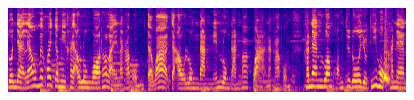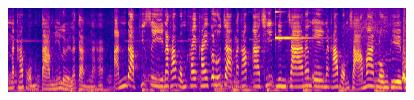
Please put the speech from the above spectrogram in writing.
ส่วนใหญ่แล้วไม่ค่อยจะมีใครเอาลงวอเท่าไหร่นะครับผมแต่ว่าจะเอาลงดันเน้นลงดันมากกว่านะครับผมคะแนนรวมของจูโดอยู่ที่ 6 คะแนนนะครับผมตามนี้เลยแล้วกันนะฮะอันดับทีสี่4นะครับผมใครๆก็รู้จักนะครับอาชีพนินจานั่นเองนะครับผมสามารถลง PVP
